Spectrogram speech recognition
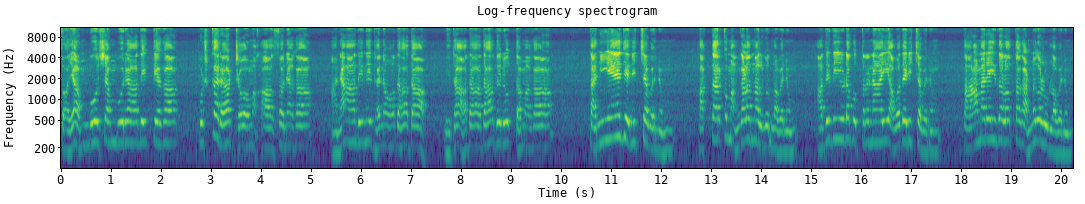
സ്വയംഭൂശംഭുരാദിത്യക പുഷ്കരാക്ഷോ മഹാസ്വനക അനാദിനിധനോ ദാത വിധാതാധാതുരുത്തമക തനിയെ ജനിച്ചവനും ഭക്തർക്ക് മംഗളം നൽകുന്നവനും അതിഥിയുടെ പുത്രനായി അവതരിച്ചവനും താമര കണ്ണുകളുള്ളവനും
